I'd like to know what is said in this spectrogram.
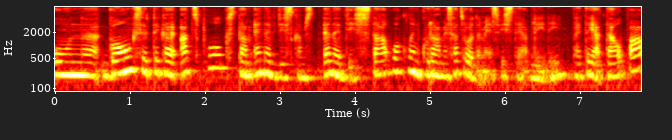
Un uh, gongs ir tikai atspulgs tam enerģijas stāvoklim, kurā mēs atrodamies visā tajā brīdī. Vai tajā telpā,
